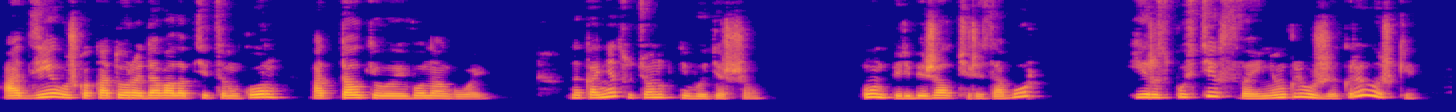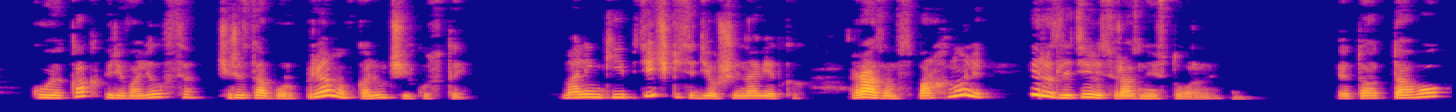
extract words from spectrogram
а девушка, которая давала птицам корм, отталкивала его ногой. Наконец утенок не выдержал. Он перебежал через забор и, распустив свои неуклюжие крылышки, кое-как перевалился через забор прямо в колючие кусты. Маленькие птички, сидевшие на ветках, разом вспорхнули и разлетелись в разные стороны. «Это от того,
